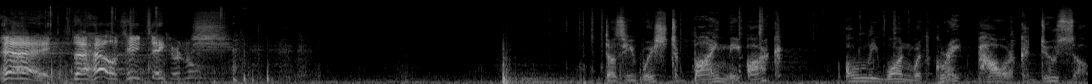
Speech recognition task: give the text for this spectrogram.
Hey! The hell is he thinking? Does he bind the Ark? Only one with great power could do so.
